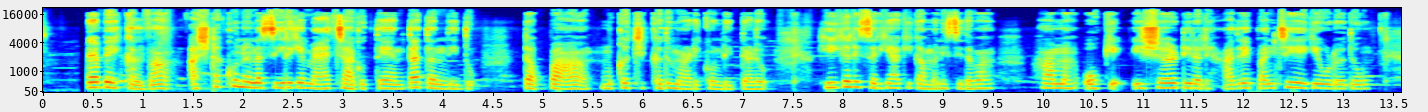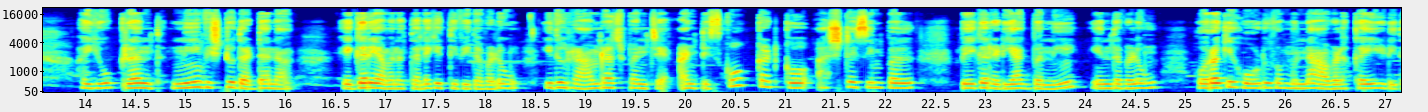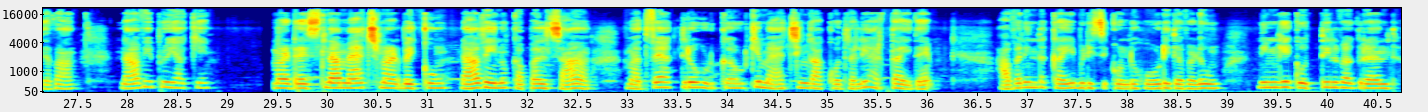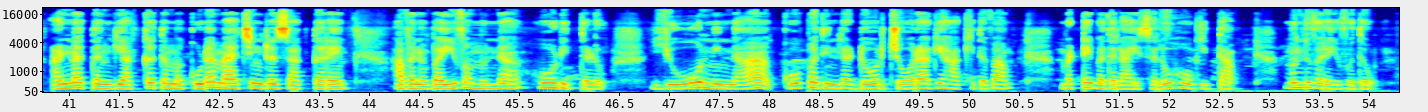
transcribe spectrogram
ಇರಬೇಕಲ್ವಾ ಅಷ್ಟಕ್ಕೂ ನನ್ನ ಸೀರೆಗೆ ಮ್ಯಾಚ್ ಆಗುತ್ತೆ ಅಂತ ತಂದಿದ್ದು. ತಪ್ಪ, ಮುಖ ಚಿಕ್ಕದು ಮಾಡಿಕೊಂಡಿದ್ದಳು. ಹೀಗಲೇ ಸರಿಯಾಗಿ ಗಮನಿಸಿದವ? ಹಾಂ ಓಕೆ, ಈ ಶರ್ಟ್ ಇರಲಿ. ಆದರೆ ಪಂಚೆ ಹೇಗೆ ಉಡೋದು? ಅಯ್ಯೋ, ಗ್ರಂಥ್, ನೀವಿಷ್ಟು ದಡ್ಡನ? ಎಗರೆ ಅವನ ತಲೆಗೆ ತಿವಿದವಳು, ಇದು ರಾಮರಾಜ್ ಪಂಚೆ ಅಂಟಿಸ್ಕೋ ಕಟ್ಕೋ ಅಷ್ಟೇ ಸಿಂಪಲ್, ಬೇಗ ರೆಡಿಯಾಗಿ ಬನ್ನಿ, ಎಂದವಳು. ಹೊರಗೆ ಓಡುವ ಮುನ್ನ ಅವಳ ಕೈ ಹಿಡಿದವ. ನಾವಿಬ್ರು ಯಾಕೆ? ನಮ್ಮ ಡ್ರೆಸ್ನ ಮ್ಯಾಚ್ ಮಾಡಬೇಕು. ನಾವೇನು ಕಪಲ್ಸಾ? ಮದುವೆ ಆಗ್ತಿರೋ ಹುಡುಗ ಹುಡುಗಿ ಮ್ಯಾಚಿಂಗ್ ಹಾಕೋದ್ರಲ್ಲಿ ಅರ್ಥ ಇದೆ. ಅವನಿಂದ ಕೈ ಬಿಡಿಸಿಕೊಂಡು ಓಡಿದವಳು. ನಿಮಗೆ ಗೊತ್ತಿಲ್ವ ಗ್ರಂಥ್? ಅಣ್ಣ, ತಂಗಿ, ಅಕ್ಕ, ತಮ್ಮ ಕೂಡ ಮ್ಯಾಚಿಂಗ್ ಡ್ರೆಸ್ ಹಾಕ್ತಾರೆ. ಅವನು ಬೈಯುವ ಮುನ್ನ ಓಡಿದ್ದಳು. ಯೋ, ನಿನ್ನ ಕೋಪದಿಂದ ಡೋರ್ ಜೋರಾಗಿ ಹಾಕಿದವ. ಬಟ್ಟೆ ಬದಲಾಯಿಸಲು ಹೋಗಿದ್ದ. ಮುಂದುವರೆಯುವುದು.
